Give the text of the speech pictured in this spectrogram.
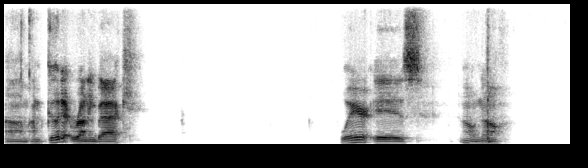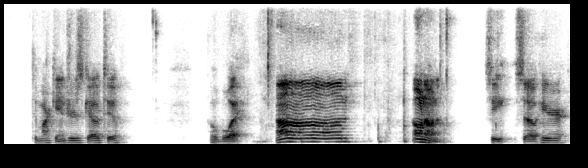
Um, I'm good at running back. Where is? Oh no. Did Mark Andrews go too? Oh boy. Um. Oh no no. See, so here.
